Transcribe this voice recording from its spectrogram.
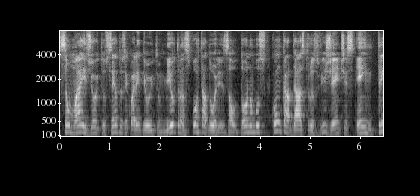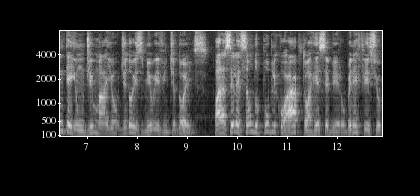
são mais de 848 mil transportadores autônomos com cadastros vigentes em 31 de maio de 2022. Para a seleção do público apto a receber o benefício,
